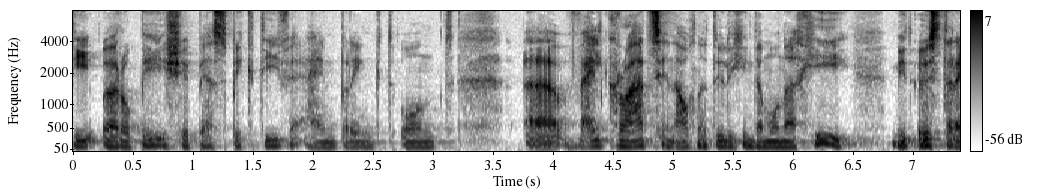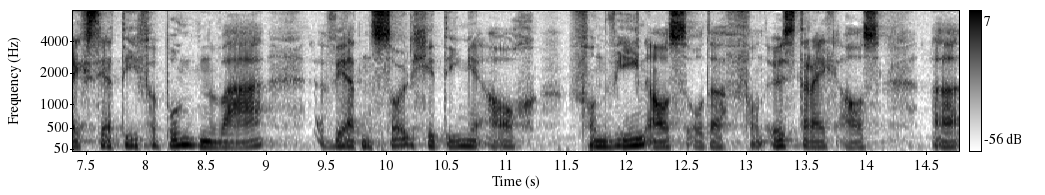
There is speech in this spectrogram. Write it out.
die europäische Perspektive einbringt und äh, weil Kroatien auch natürlich in der Monarchie mit Österreich sehr tief verbunden war, werden solche Dinge auch von Wien aus oder von Österreich aus äh,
